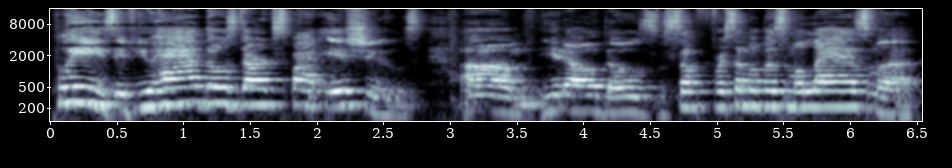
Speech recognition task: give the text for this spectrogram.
Please, if you have those dark spot issues, um, you know, those some for some of us melasma,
